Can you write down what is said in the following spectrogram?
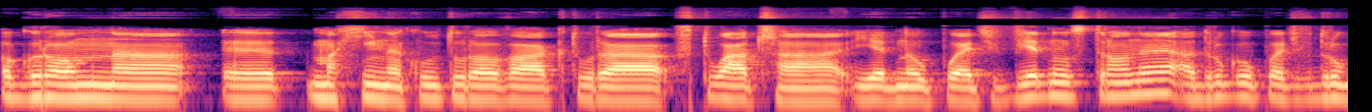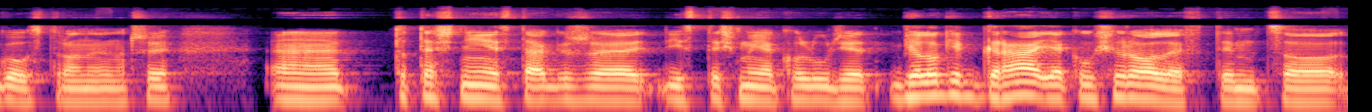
ogromna y, machina kulturowa, która wtłacza jedną płeć w jedną stronę, a drugą płeć w drugą stronę. Znaczy, e, to też nie jest tak, że jesteśmy jako ludzie. Biologia gra jakąś rolę w tym, co,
